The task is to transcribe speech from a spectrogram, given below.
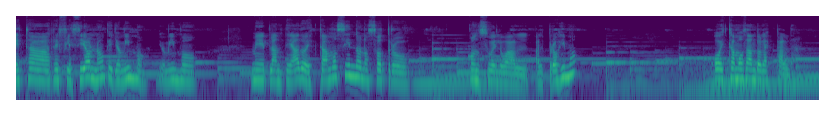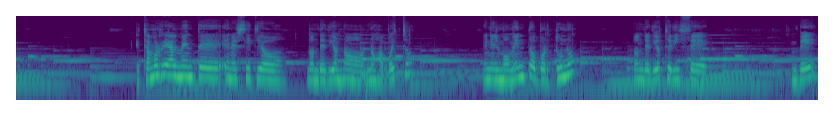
esta reflexión ¿no? que yo mismo, yo mismo me he planteado. ¿Estamos siendo nosotros consuelo al, prójimo? ¿O estamos dando la espalda? ¿Estamos realmente en el sitio donde Dios nos ha puesto? ¿En el momento oportuno? Donde Dios te dice, ve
